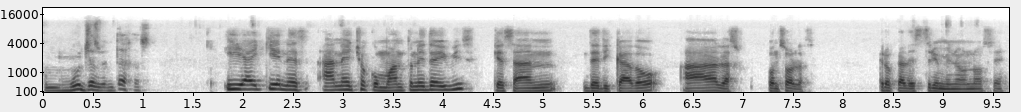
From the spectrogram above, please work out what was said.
muchas ventajas. Y hay quienes han hecho como Anthony Davis, que se han dedicado a las consolas. Creo que al streaming o no sé.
